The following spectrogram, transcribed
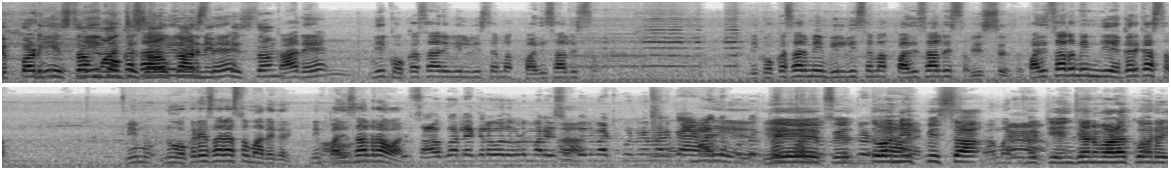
ఎప్పటికి ఇస్తాం? నీకు మంచి సౌకర్యం ఇప్పిస్తాం. కాదే నీకు ఒక్కసారి విలువిస్తే మాకు పది సార్లు ఇస్తాం. నీకు ఒక్కసారి మేము విలువిస్తే మాకు పది సార్లు ఇస్తాం. ఇస్తే సార్. పది సార్లు మేము నీ దగ్గరికి వస్తాం. మేము నువ్వు ఒకటేసారి వస్తావు మా దగ్గరికి. మేము పది సార్లు రావాలి ఏ పెద్ద మరి. మీరు టెన్షన్ పడకోరి.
